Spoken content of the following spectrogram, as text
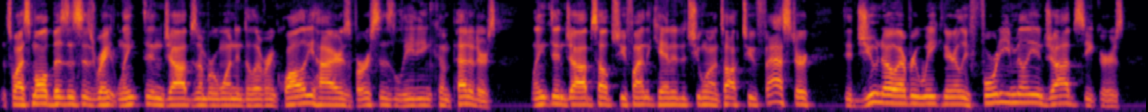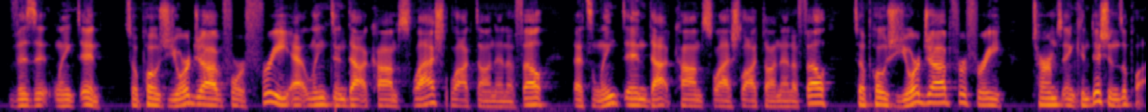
That's why small businesses rate LinkedIn jobs number one in delivering quality hires versus leading competitors. LinkedIn jobs helps you find the candidates you want to talk to faster. Did you know every week nearly 40 million job seekers visit LinkedIn? So post your job for free at LinkedIn.com slash locked on NFL. That's LinkedIn.com slash locked on NFL to post your job for free. Terms and conditions apply.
